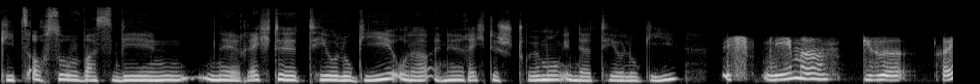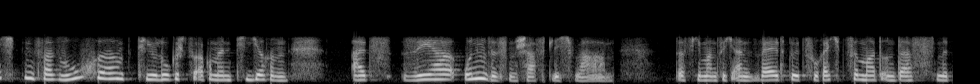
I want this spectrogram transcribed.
Gibt es auch so was wie eine rechte Theologie oder eine rechte Strömung in der Theologie? Ich nehme diese rechten Versuche, theologisch zu argumentieren, als sehr unwissenschaftlich wahr. Dass jemand sich ein Weltbild zurechtzimmert und das mit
